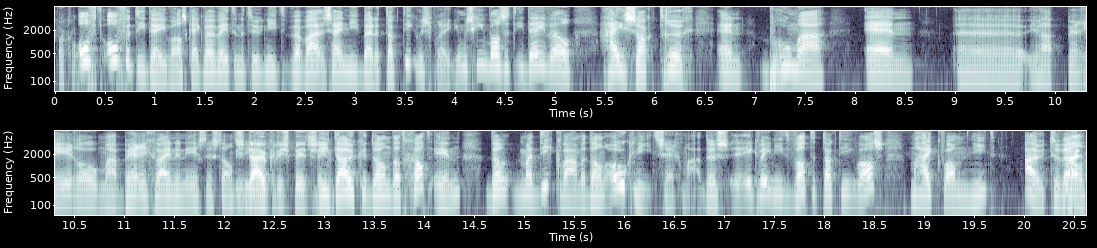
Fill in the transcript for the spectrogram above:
dat klopt. Of, of het idee was, kijk, wij weten natuurlijk niet, we wa- zijn niet bij de tactiekbespreking. Misschien was het idee wel, hij zakt terug en Bruma en eh, ja, Pereiro, maar Bergwijn in eerste instantie. Die duiken die spits in. Die duiken dan dat gat in, dan, maar die kwamen dan ook niet, zeg maar. Dus eh, ik weet niet wat de tactiek was, maar hij kwam niet uit. Terwijl Nee.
